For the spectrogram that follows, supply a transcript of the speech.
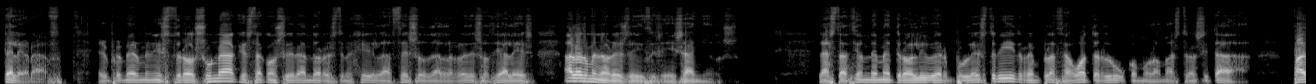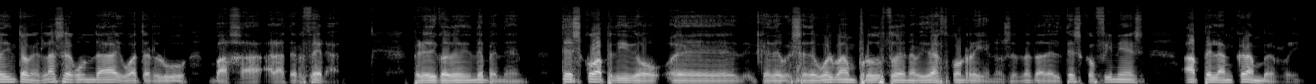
Telegraph. El primer ministro Sunak está considerando restringir el acceso de las redes sociales a los menores de 16 años. La estación de metro Liverpool Street reemplaza a Waterloo como la más transitada. Paddington es la segunda y Waterloo baja a la tercera. Periódico de Independent. Tesco ha pedido eh, que se devuelva un producto de Navidad con relleno. Se trata del Tesco Fines Apple and Cranberry,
